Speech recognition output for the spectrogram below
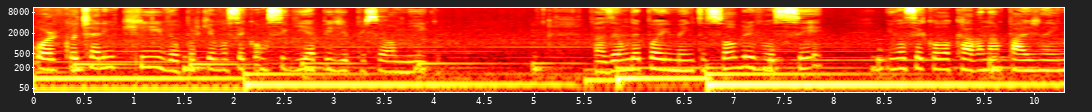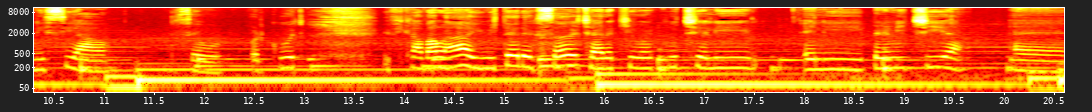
O Orkut era incrível porque você conseguia pedir pro seu amigo fazer um depoimento sobre você e você colocava na página inicial do seu Orkut e ficava lá. E o interessante era que o Orkut ele, ele permitia é,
